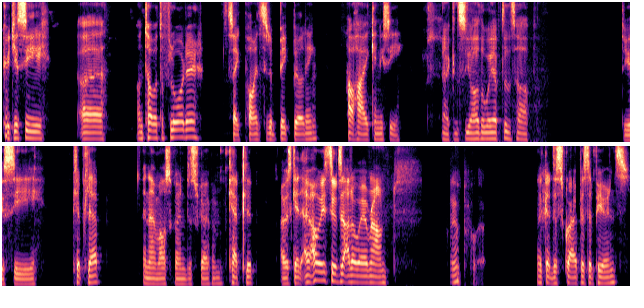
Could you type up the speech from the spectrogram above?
Could you see, uh, on top of the floor there? It's like points to the big building. How high can you see? I can see all the way up to the top. Do you see Clip Clap? And I'm also going to describe him. Cap Clip. I always get. I always do it the other way around. Clap, clap, Like I describe his appearance.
